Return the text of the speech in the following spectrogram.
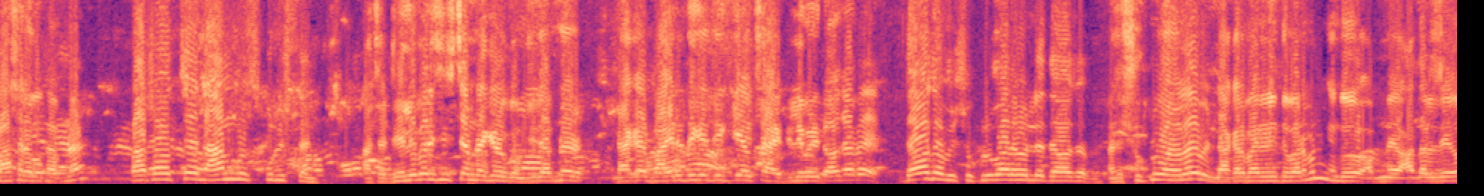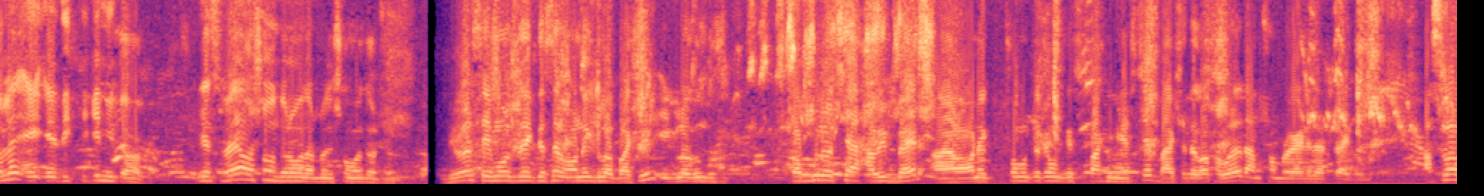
বাসাটা কোথায় আপনার? বাসা হচ্ছে নারায়ণগঞ্জ পুলিশ লাইন আচ্ছা ডেলিভারি সিস্টেমটা কীরকম? যদি আপনার ঢাকার বাইরে থেকে যে কেউ চায় ডেলিভারি দেওয়া যাবে? দেওয়া যাবে শুক্রবার হলে দেওয়া যাবে। আচ্ছা শুক্রবার হলে ঢাকার বাইরে নিতে পারবেন কিন্তু আপনার আদার যে হলে এই এদিক থেকে নিতে হবে। ঠিক ভাই অসংখ্য ধন্যবাদ আপনাকে সময় দেওয়ার জন্য। ভিউয়ার্স এই মুহূর্তে দেখতেছেন অনেকগুলো পাখি। এগুলো কিন্তু সবগুলো হচ্ছে হাবিব ভাইয়ের। অনেক সমুদ্র কিছু পাখি নিয়ে আসছে। ভাইয়ের সাথে কথা বলে দাম সম্পর্কে গাড়ি ট্রাই করব। আসসালাম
